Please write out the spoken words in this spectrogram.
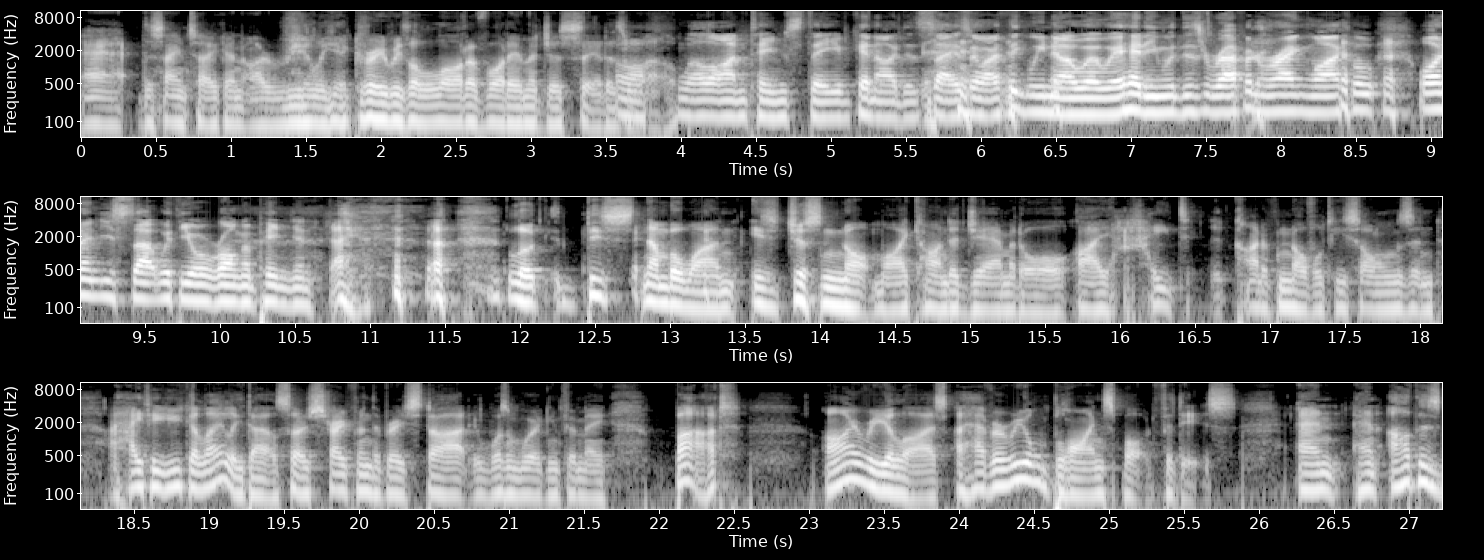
At the same token, I really agree with a lot of what Emma just said as oh, well. Oh, well, I'm Team Steve, can I just say? So I think we know where we're heading with this rap and rank, Michael. Why don't you start with your wrong opinion? Look, this number one is just not my kind of jam at all. I hate kind of novelty songs and I hate a ukulele, Dale. So straight from the very start, it wasn't working for me. But I realise I have a real blind spot for this, and and others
